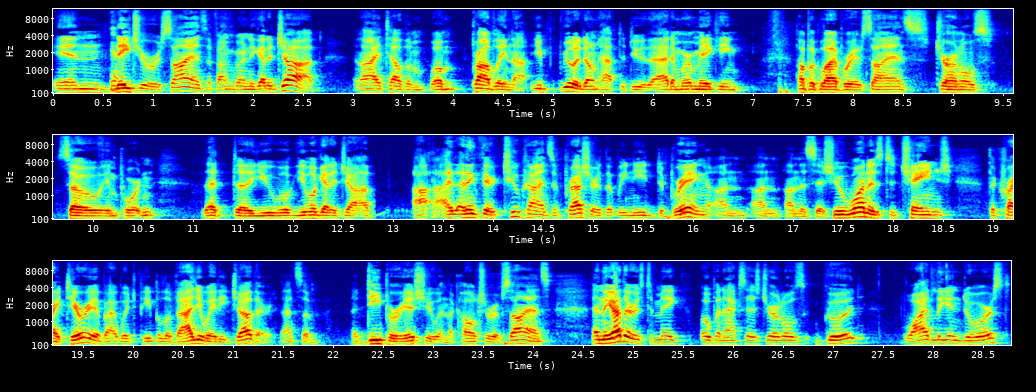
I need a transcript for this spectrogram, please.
in yeah. Nature or Science if I'm going to get a job. And I tell them, well, probably not. You really don't have to do that. And we're making Public Library of Science journals so important that uh, you will you will get a job. I, I, think there are two kinds of pressure that we need to bring on, on, on this issue. One is to change the criteria by which people evaluate each other. That's a, a deeper issue in the culture of science. And the other is to make open access journals good, widely endorsed,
